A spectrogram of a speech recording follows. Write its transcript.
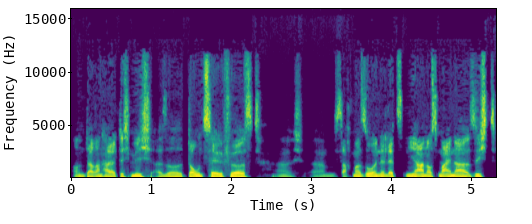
und daran halte ich mich. Also don't sell first. ich ähm, sag mal so, in den letzten Jahren aus meiner Sicht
